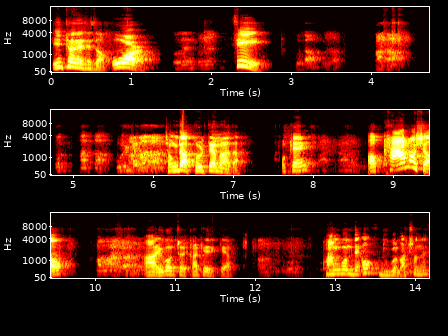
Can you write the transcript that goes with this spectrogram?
인터넷에서. Or. 또는 또는. See, 보다 보다. 봤다. 보- 봤다 볼 때마다. 정답. 볼 때마다. 오케이? A commercial, 커머셜 아 이건 좀 가르쳐 드릴게요. 광고 광고인데, 어 누구야 맞췄네?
